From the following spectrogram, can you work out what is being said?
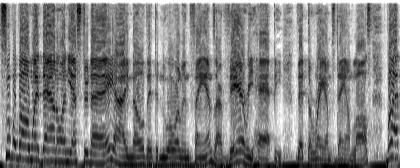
Super Bowl went down on yesterday. I know that the New Orleans fans are very happy that the Rams damn lost. But,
